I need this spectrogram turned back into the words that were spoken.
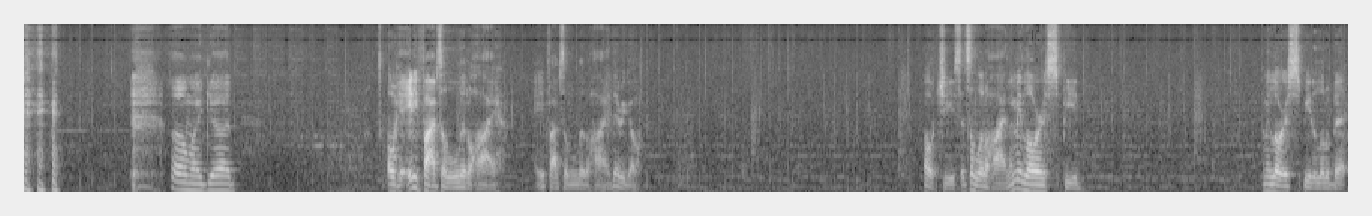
oh my god. Okay, 85's a little high. 85's a little high. There we go. Oh, jeez. It's a little high. Let me lower his speed. Let me lower his speed a little bit.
